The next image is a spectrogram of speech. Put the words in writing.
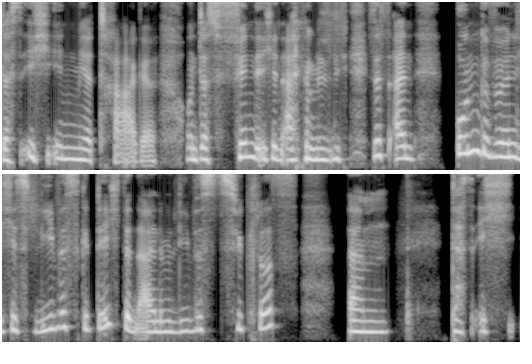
das ich in mir trage. Und das finde ich in einem, es ist ein ungewöhnliches Liebesgedicht in einem Liebeszyklus, ähm, dass ich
